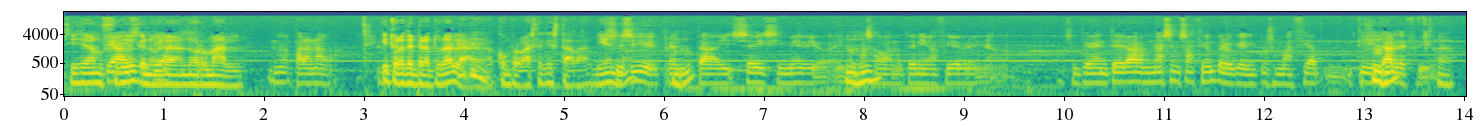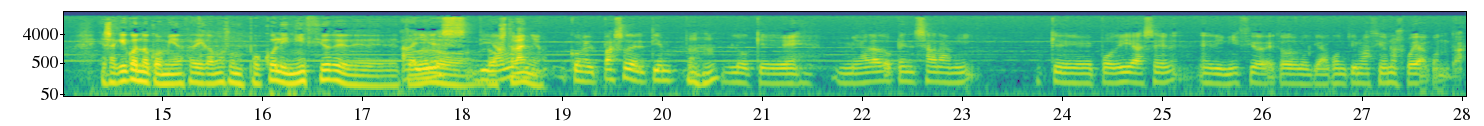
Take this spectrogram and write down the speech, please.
Sí, era un Sentía- frío que no era normal. no, para nada. Y tú la temperatura la comprobaste que estaba bien, Sí, ¿no? sí, 36 y medio, ahí no pasaba, no tenía fiebre ni nada. Simplemente era una sensación, pero que incluso me hacía tiritar de frío. Claro. Es aquí cuando comienza, digamos, un poco el inicio de, de- de todo Ahí lo, es, lo digamos, extraño. con el paso del tiempo, lo que me ha dado pensar a mí que podría ser el inicio de todo lo que a continuación os voy a contar.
